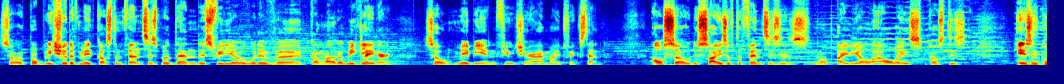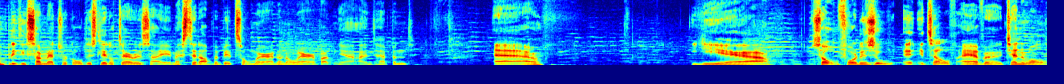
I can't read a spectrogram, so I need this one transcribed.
So I probably should have made custom fences but then this video would have uh, come out a week later. So maybe in future I might fix that. Also the size of the fences is not ideal always because this isn't completely symmetrical this little terrace. I messed it up a bit somewhere, I don't know where, but yeah, it happened. Uh, yeah. So for the zoo itself, I have a general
